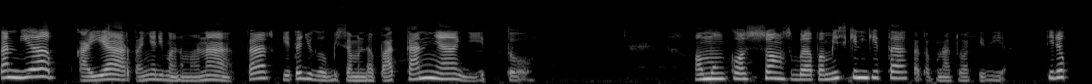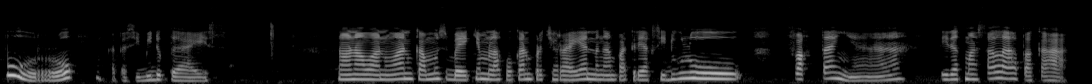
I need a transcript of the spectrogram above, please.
Kan dia kaya, hartanya di mana-mana. Ntar kita juga bisa mendapatkannya gitu. Omong kosong, seberapa miskin kita, kata penatua kiri. Tidak buruk, kata si biduk guys. Nona Wan Wan, kamu sebaiknya melakukan perceraian dengan patriaksi dulu. Faktanya, tidak masalah apakah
